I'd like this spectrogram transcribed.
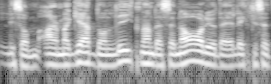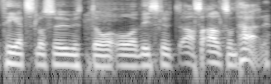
liksom Armageddon-liknande scenario där elektricitet slås ut och, och vi slut, alltså allt sånt här.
